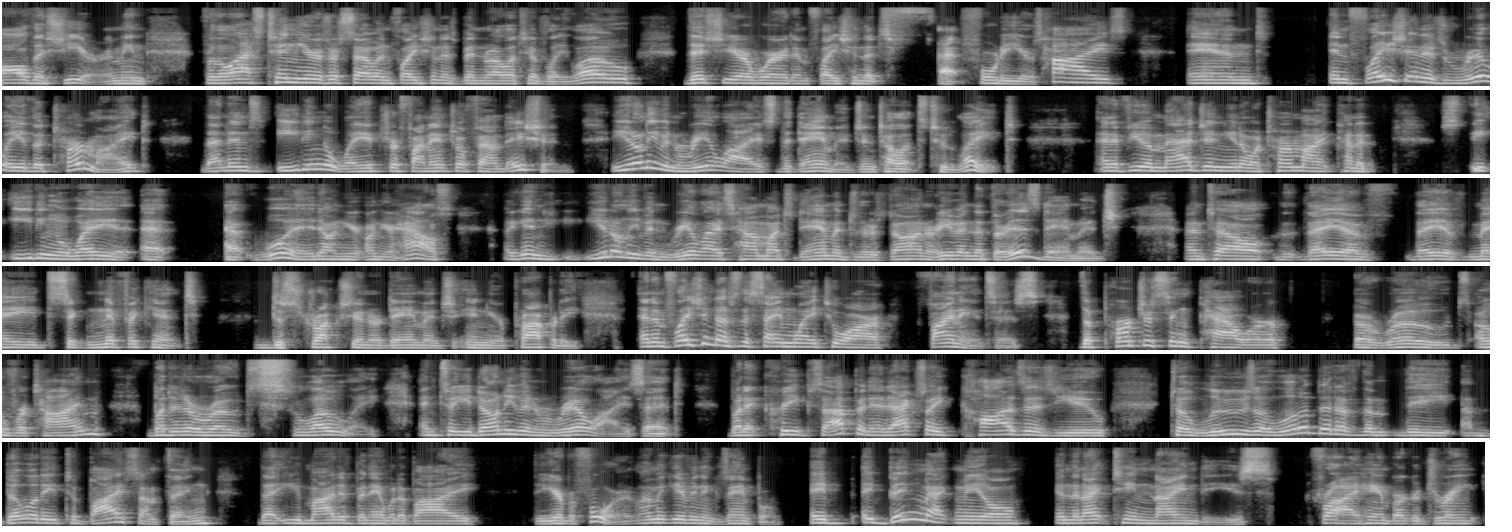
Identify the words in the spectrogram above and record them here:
all this year. I mean, for the last 10 years or so, inflation has been relatively low. This year, we're at inflation that's at 40 years highs. And inflation is really the termite that ends eating away at your financial foundation. You don't even realize the damage until it's too late. And if you imagine, you know, a termite kind of eating away at at wood on your on your house, again, you don't even realize how much damage there's done, or even that there is damage, until they have they have made significant destruction or damage in your property. And inflation does the same way to our finances. The purchasing power erodes over time, but it erodes slowly until you don't even realize it, but it creeps up and it actually causes you to lose a little bit of the the ability to buy something that you might have been able to buy the year before. Let me give you an example. A a Big Mac meal in the 1990s, fry, hamburger, drink,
